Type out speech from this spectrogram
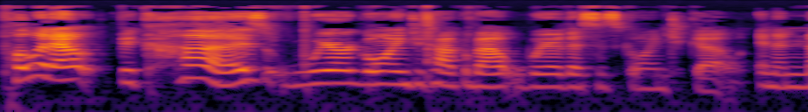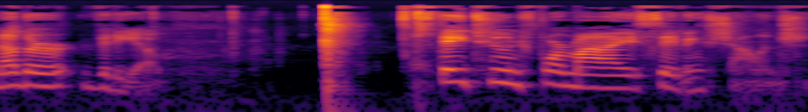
pull it out because we're going to talk about where this is going to go in another video. Stay tuned for my savings challenge,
